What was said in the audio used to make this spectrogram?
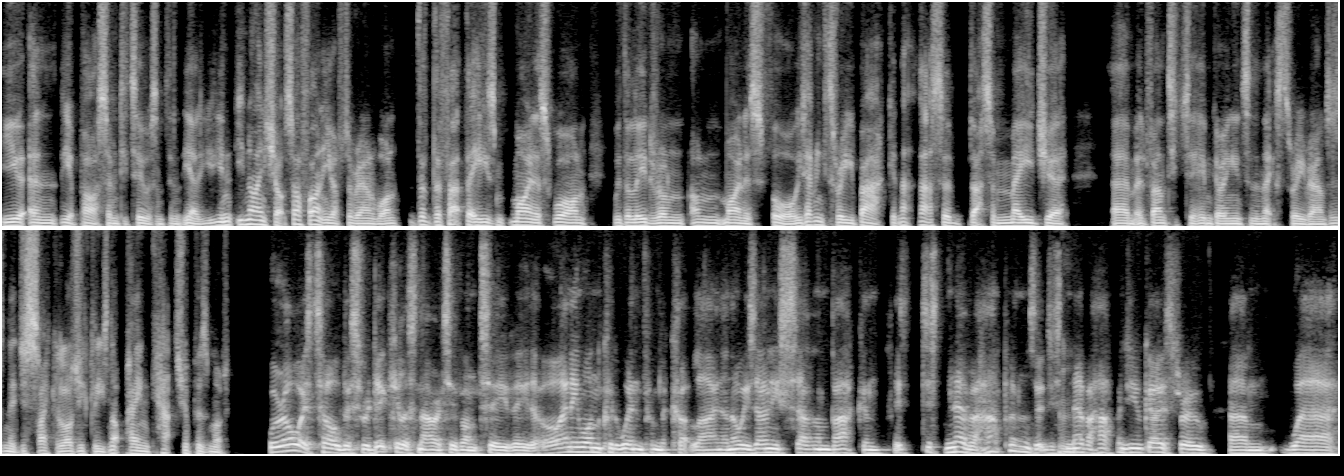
you and yeah, par 72 or something, yeah, you, you're nine shots off, aren't you, after round one? The, the fact that he's minus one with the leader on, on minus four, he's having three back, and that, that's a that's a major um, advantage to him going into the next three rounds, isn't it? Just psychologically, he's not paying catch up as much we're always told this ridiculous narrative on TV that oh anyone could win from the cut line and oh he's only seven back and it just never happens. It just mm. never happens. You go through um, where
